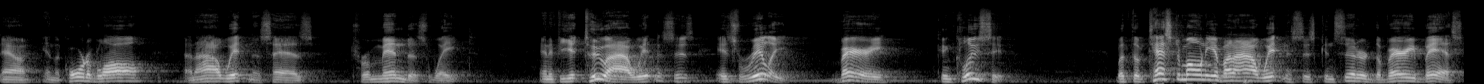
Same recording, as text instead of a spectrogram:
Now, in the court of law, an eyewitness has tremendous weight. And if you get two eyewitnesses, it's really very conclusive. But the testimony of an eyewitness is considered the very best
